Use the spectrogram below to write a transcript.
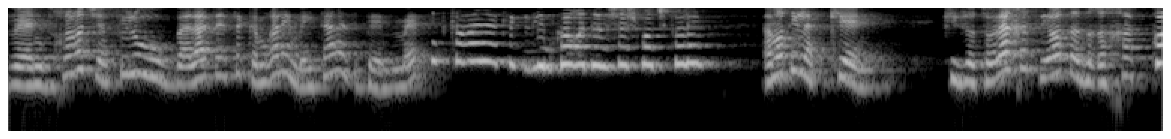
ואני זוכרת שאפילו בעלת עסק אמרה לי, מיטל, את באמת מתכוונת למכור את זה ב-600 שקלים? אמרתי לה, כן, כי זאת הולכת להיות הדרכה כל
